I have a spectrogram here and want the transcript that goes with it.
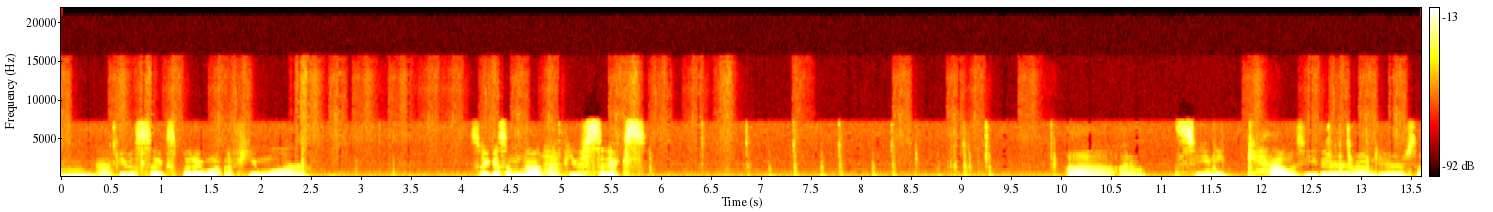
I'm happy with six, but I want a few more. So I guess I'm not happy with six. Uh, I don't see any cows either around here, so.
